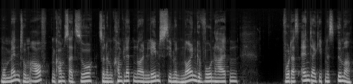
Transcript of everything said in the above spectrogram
Momentum auf und kommst halt so zu einem kompletten neuen Lebensstil mit neuen Gewohnheiten, wo das Endergebnis immer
